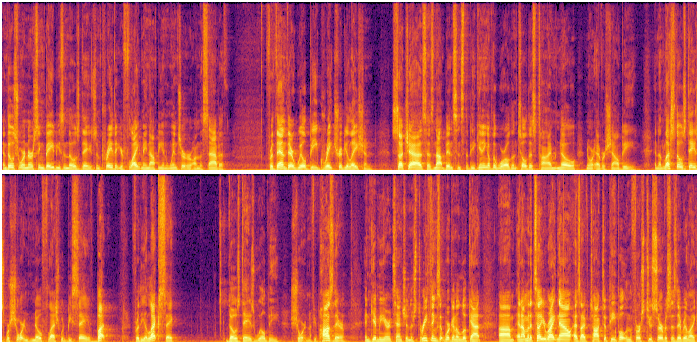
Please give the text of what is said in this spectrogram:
and those who are nursing babies in those days, and pray that your flight may not be in winter or on the Sabbath. For then there will be great tribulation, such as has not been since the beginning of the world until this time, no, nor ever shall be. And unless those days were shortened, no flesh would be saved. But for the elect's sake, those days will be shortened. If you pause there and give me your attention, there's three things that we're going to look at. Um, and I'm going to tell you right now, as I've talked to people in the first two services, they've been like,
